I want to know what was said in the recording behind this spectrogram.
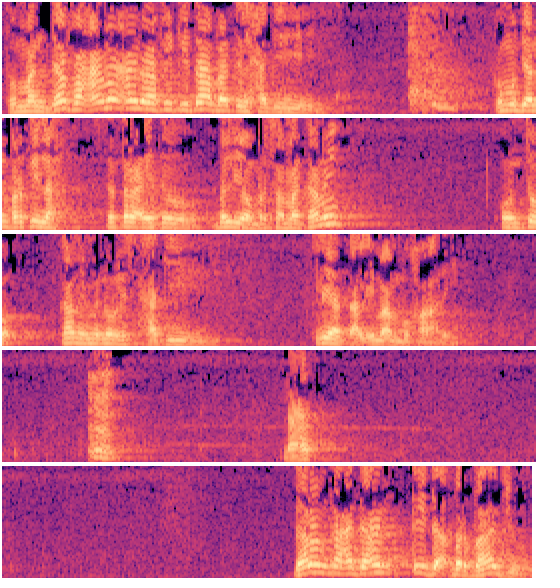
Faman dafa'a ma'ana fi kitabatil hadis. Kemudian pergilah setelah itu beliau bersama kami untuk kami menulis hadis. Lihat al-Imam Bukhari. nah, dalam keadaan tidak berbaju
